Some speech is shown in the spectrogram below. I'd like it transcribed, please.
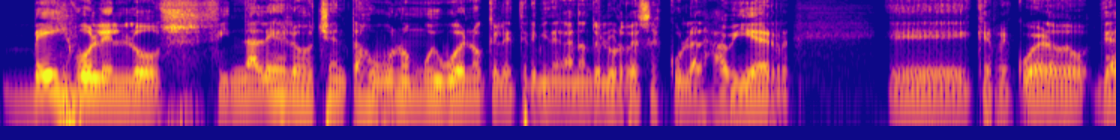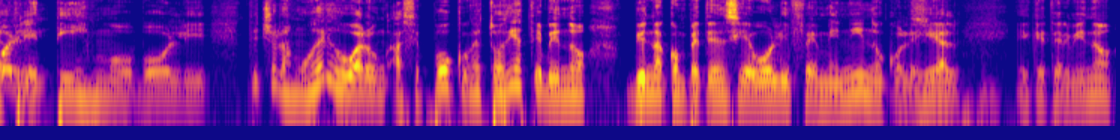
béisbol en los finales de los 80 hubo uno muy bueno que le termina ganando el Lourdes School al Javier, eh, que recuerdo, de Boli. atletismo, boli. De hecho, las mujeres jugaron hace poco, en estos días terminó, vi una competencia de boli femenino colegial eh, que terminó.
